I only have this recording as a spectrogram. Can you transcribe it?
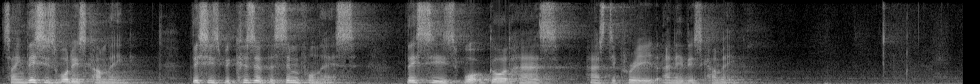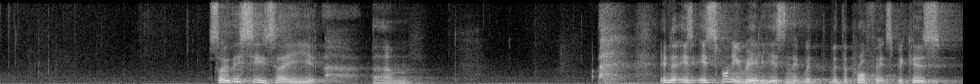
Saying, This is what is coming. This is because of the sinfulness. This is what God has, has decreed, and it is coming. So this is a. Um, it's funny, really, isn't it, with, with the prophets, because,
